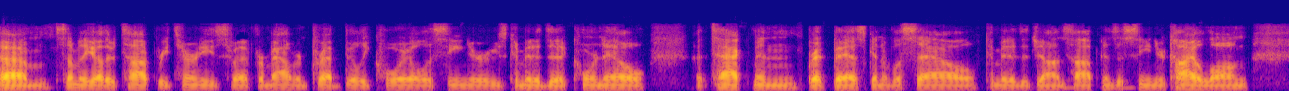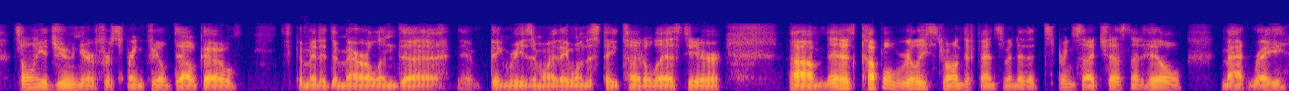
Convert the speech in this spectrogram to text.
Um, some of the other top returnees for, for Malvern Prep, Billy Coyle, a senior who's committed to Cornell. attackman Brett Baskin of LaSalle committed to Johns Hopkins, a senior. Kyle Long, it's only a junior for Springfield Delco, committed to Maryland. Uh, big reason why they won the state title last year. Um, there's a couple really strong defensemen at Springside Chestnut Hill. Matt Ray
